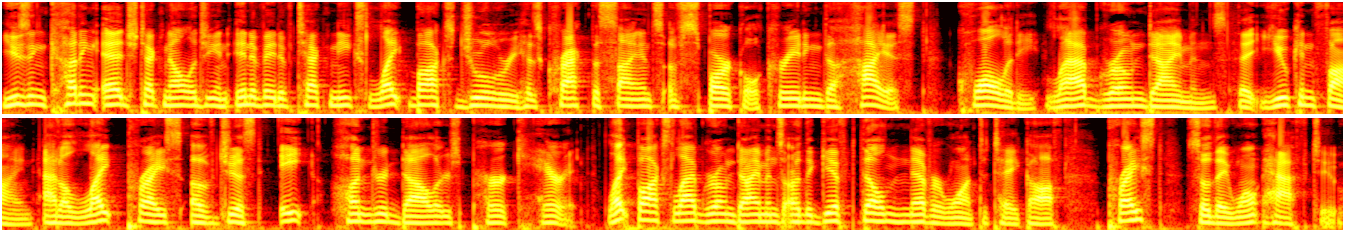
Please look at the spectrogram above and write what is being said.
Using cutting edge technology and innovative techniques, Lightbox Jewelry has cracked the science of sparkle, creating the highest quality lab grown diamonds that you can find at a light price of just $800 per carat. Lightbox lab grown diamonds are the gift they'll never want to take off priced so they won't have to.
